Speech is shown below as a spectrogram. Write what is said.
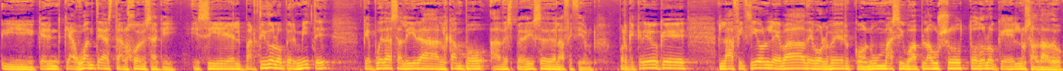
y que, que aguante hasta el jueves aquí, y si el partido lo permite, que pueda salir al campo a despedirse de la afición, porque creo que la afición le va a devolver con un masivo aplauso todo lo que él nos ha dado.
